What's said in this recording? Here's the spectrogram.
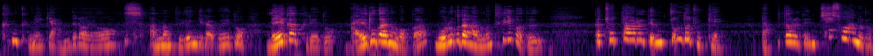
큰 금액이 안 들어요. 암만 불경기라고 해도 내가 그래도 알고 가는 것과 모르고 당하는 건 틀리거든. 그러니까 좋다 그럴 때는 좀 더 좋게, 나쁘다 그럴 때는 최소한으로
